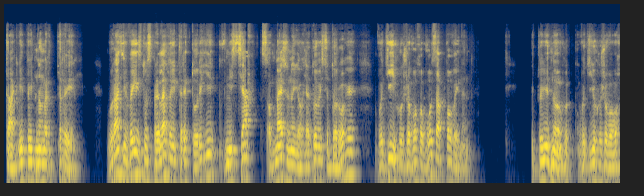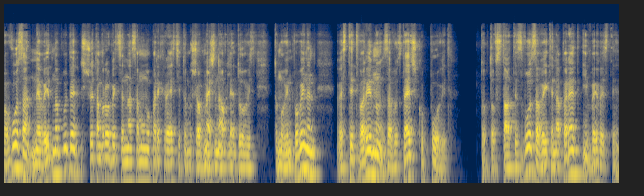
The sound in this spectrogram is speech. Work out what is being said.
Так, відповідь номер 3. У разі виїзду з прилеглої території в місцях з обмеженою оглядовістю дороги водій гужового воза повинен. Відповідно, водію гужового воза не видно буде, що там робиться на самому перехресті, тому що обмежена оглядовість. Тому він повинен вести тварину за вуздечку повід. Тобто встати з воза, вийти наперед і вивести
